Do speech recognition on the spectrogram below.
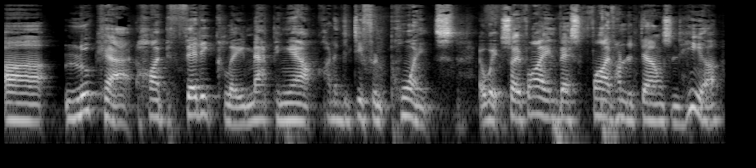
uh, look at hypothetically mapping out kind of the different points at which. So if I invest five hundred thousand here,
